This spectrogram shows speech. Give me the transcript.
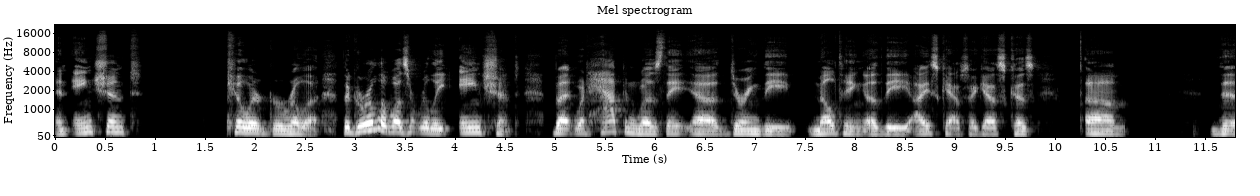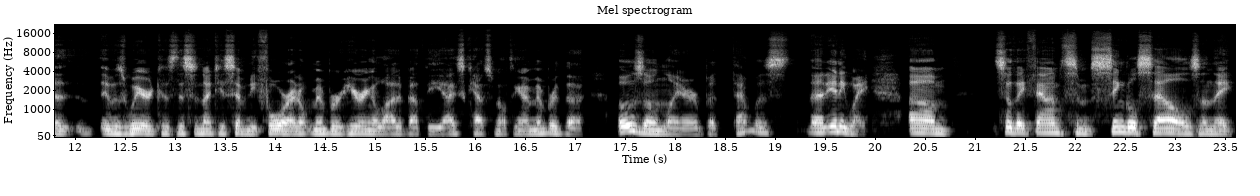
an ancient killer gorilla. The gorilla wasn't really ancient, but what happened was they uh, during the melting of the ice caps, I guess, because um, the it was weird because this is 1974. I don't remember hearing a lot about the ice caps melting. I remember the ozone layer, but that was that anyway. Um, so they found some single cells and they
